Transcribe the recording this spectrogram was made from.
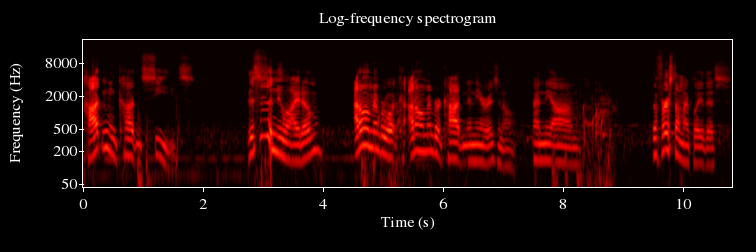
Cotton cotton seeds. This is a new item. I don't remember what I don't remember cotton in the original and the um the first time I played this.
